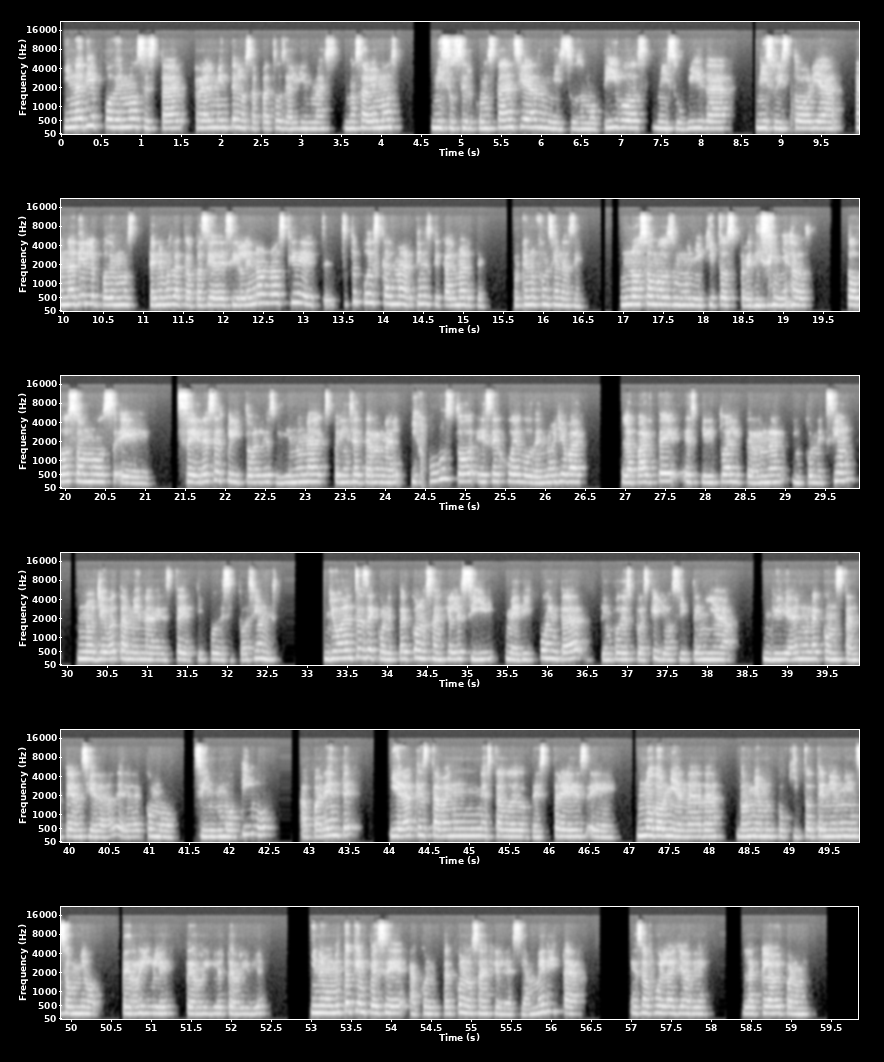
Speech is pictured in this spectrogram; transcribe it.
Y nadie podemos estar realmente en los zapatos de alguien más. No sabemos ni sus circunstancias, ni sus motivos, ni su vida, ni su historia. A nadie le podemos, tenemos la capacidad de decirle, no, no, es que tú te puedes calmar, tienes que calmarte, porque no funciona así. No somos muñequitos prediseñados, todos somos eh, seres espirituales viviendo una experiencia terrenal y justo ese juego de no llevar la parte espiritual y terrenal en conexión nos lleva también a este tipo de situaciones. Yo antes de conectar con los ángeles sí me di cuenta, tiempo después, que yo sí tenía, vivía en una constante ansiedad, era como sin motivo aparente, y era que estaba en un estado de estrés, eh, no dormía nada, dormía muy poquito, tenía un insomnio terrible, terrible, terrible. Y en el momento que empecé a conectar con los ángeles y a meditar, esa fue la llave, la clave para mí.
